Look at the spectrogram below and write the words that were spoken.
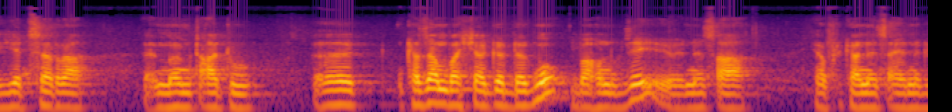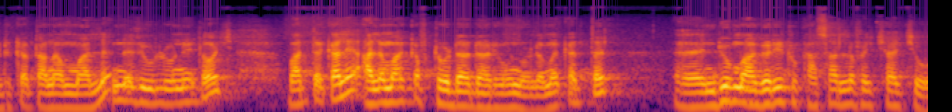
እየተሰራ መምጣቱ፣ ከዛም ባሻገር ደግሞ በአሁኑ ጊዜ ነፃ የአፍሪካ ነፃ የንግድ ቀጠናም አለ። እነዚህ ሁሉ ሁኔታዎች በአጠቃላይ ዓለም አቀፍ ተወዳዳሪ ሆኖ ለመቀጠል እንዲሁም አገሪቱ ካሳለፈቻቸው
